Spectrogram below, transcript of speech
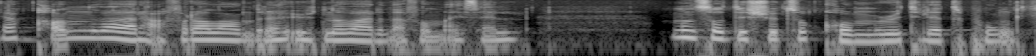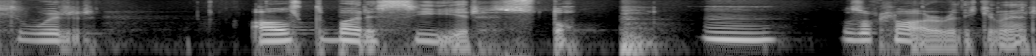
Jeg kan være her for alle andre uten å være der for meg selv. Men så til slutt så kommer du til et punkt hvor alt bare sier stopp, Mm. og så klarer du det ikke mer.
